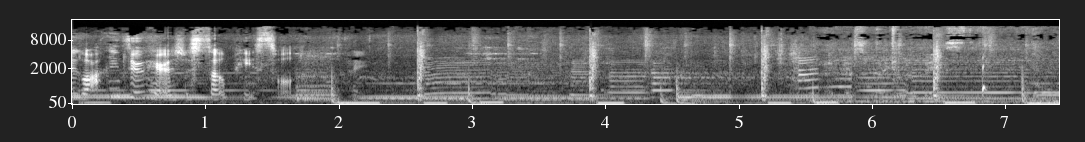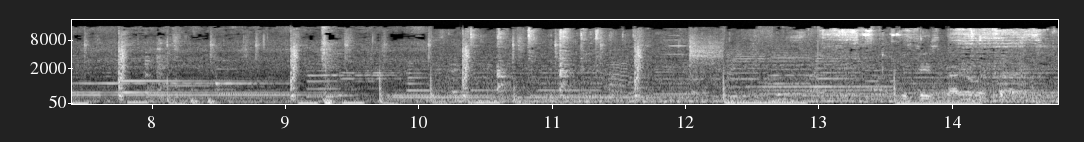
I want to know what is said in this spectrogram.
Like walking through here is just so peaceful. tastes better with that.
